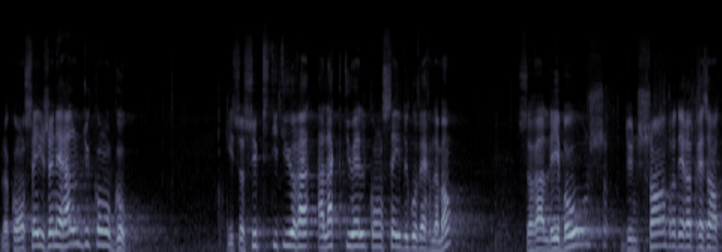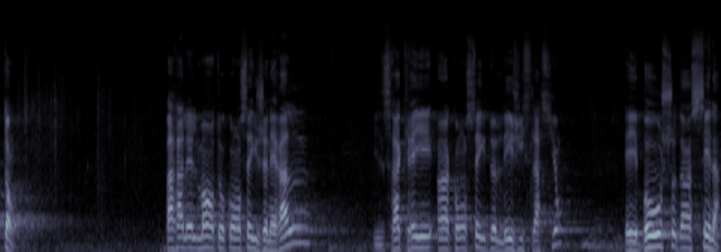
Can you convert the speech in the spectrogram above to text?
Le Conseil général du Congo, qui se substituera à l'actuel Conseil de gouvernement, sera l'ébauche d'une Chambre des représentants. Parallèlement au Conseil général, il sera créé un conseil de législation et bauche d'un Sénat.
